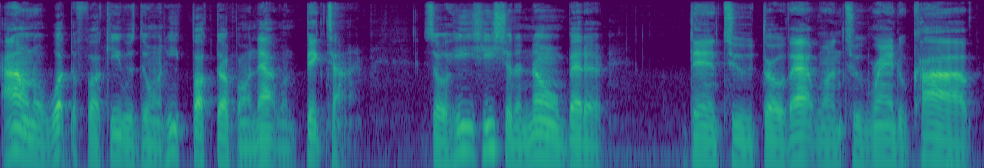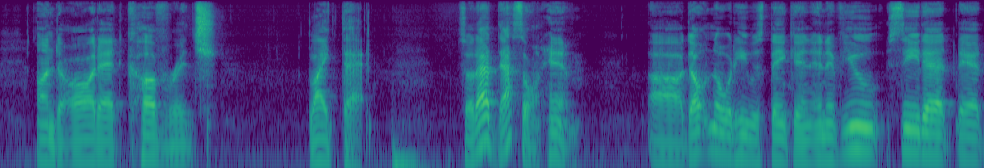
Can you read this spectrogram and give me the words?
I don't know what the fuck he was doing. He fucked up on that one big time. So he, he should have known better than to throw that one to Randall Cobb under all that coverage like that. So that that's on him. Uh, don't know what he was thinking. And if you see that that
